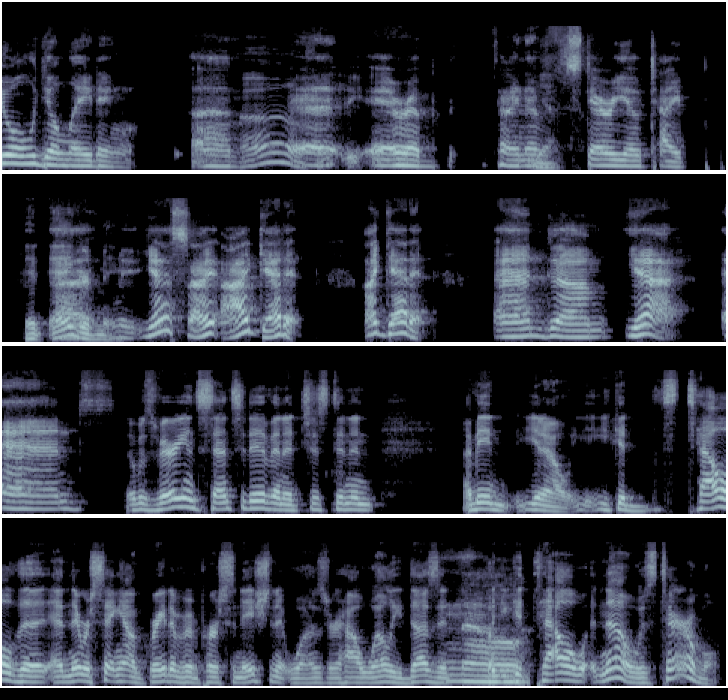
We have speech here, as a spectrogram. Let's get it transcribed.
ululating um, Oh, uh, Arab kind of Yes. stereotype. it angered Uh, me. Yes, I I get it. I get it. And um, yeah, and It was very insensitive, and it just didn't. I mean, you know, you could tell that, and they were saying how great of impersonation it was, or how well he does it. no, But you could tell, no, it was terrible.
